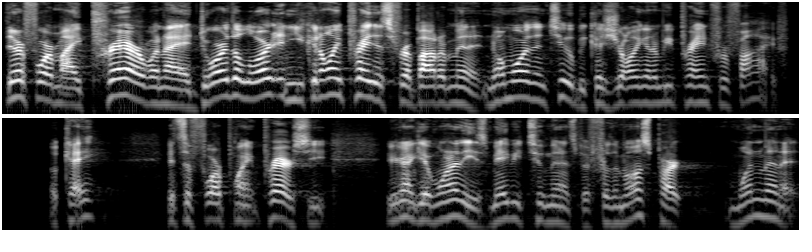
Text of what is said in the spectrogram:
Therefore, my prayer when I adore the Lord, and you can only pray this for about a minute, no more than two, because you're only going to be praying for five. Okay? It's a four point prayer. So you, are going to get one of these, maybe two minutes, but for the most part, one minute.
